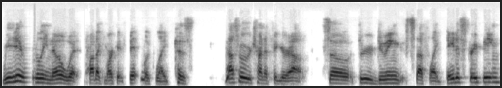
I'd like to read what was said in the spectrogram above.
we didn't really know what product market fit looked like because that's what we were trying to figure out so through doing stuff like data scraping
